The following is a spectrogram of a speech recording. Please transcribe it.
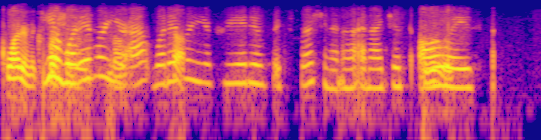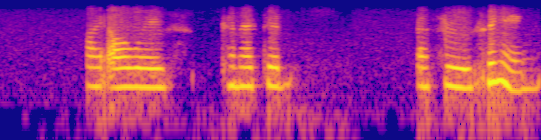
quite an expression. yeah whatever you know? your out whatever your creative expression and I, and I just always I always connected uh, through singing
